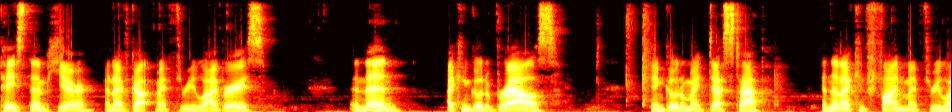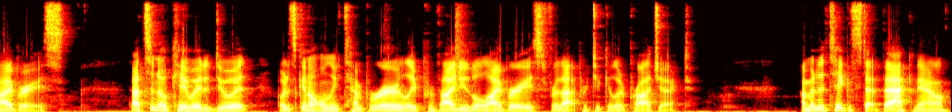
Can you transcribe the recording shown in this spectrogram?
paste them here, and I've got my three libraries. And then I can go to browse and go to my desktop and then I can find my three libraries. That's an okay way to do it, but it's going to only temporarily provide you the libraries for that particular project. I'm going to take a step back now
